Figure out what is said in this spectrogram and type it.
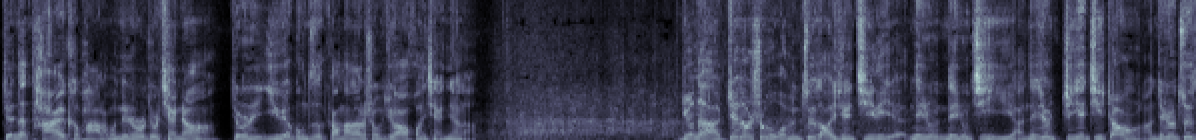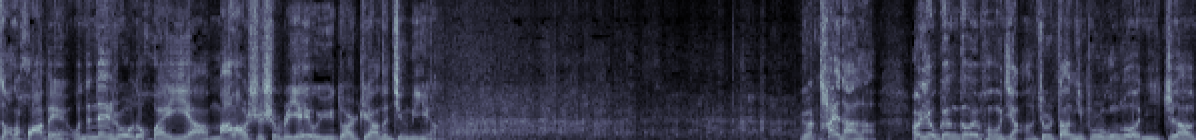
真的太可怕了！我那时候就是欠账，就是一月工资刚拿到手就要还钱去了。真的，这都是我们最早以前记忆那种那种记忆啊，那就直接记账啊，这是最早的花呗。我那那时候我都怀疑啊，马老师是不是也有一段这样的经历啊？有点太难了，而且我跟各位朋友讲，就是当你步入工作，你知道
